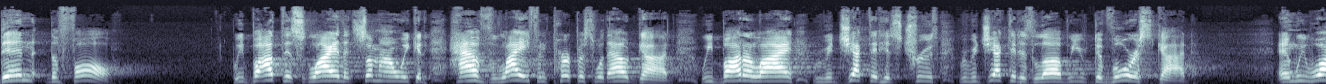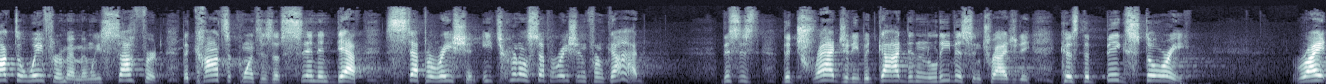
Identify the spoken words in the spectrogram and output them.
Then the fall. We bought this lie that somehow we could have life and purpose without God. We bought a lie, we rejected His truth, we rejected His love, we divorced God. And we walked away from him and we suffered the consequences of sin and death, separation, eternal separation from God. This is the tragedy, but God didn't leave us in tragedy because the big story, right,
